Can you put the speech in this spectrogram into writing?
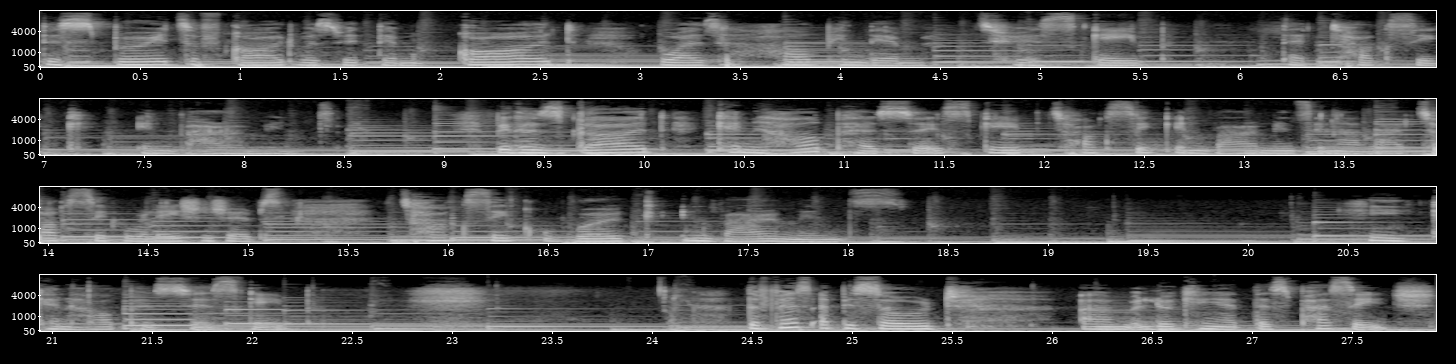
the Spirit of God was with them. God was helping them to escape that toxic environment. Because God can help us to escape toxic environments in our life, toxic relationships, toxic work environments. He can help us to escape. The first episode, um, looking at this passage,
